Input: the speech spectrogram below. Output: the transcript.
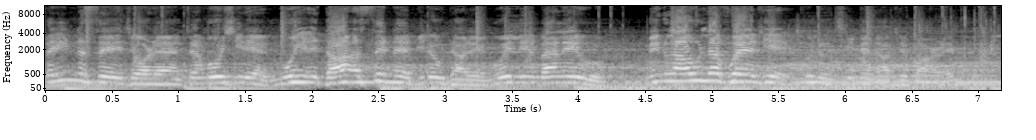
320ကျော်တန်တန်ဖိုးရှိတဲ့ငွေအသားအစ်စ်နဲ့ပြုလုပ်ထားတဲ့ငွေလင်ပန်းလေးကိုမင်္ဂလာဦးလက်ဖွဲ့အဖြစ်ခုလိုချီးမြှင့်တာဖြစ်ပါတယ်။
